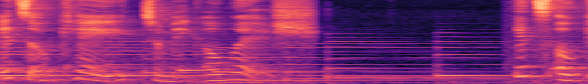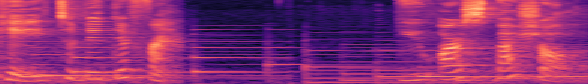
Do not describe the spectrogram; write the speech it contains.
It's okay to make a wish. It's okay to be different. You are special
